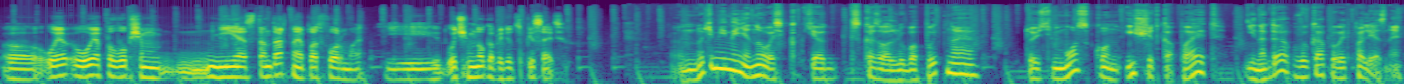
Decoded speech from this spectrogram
Э, у Apple, в общем, не стандартная платформа, и очень много придется писать. Но, тем не менее, новость, как я сказал, любопытная. То есть мозг, он ищет, копает, иногда выкапывает полезное.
